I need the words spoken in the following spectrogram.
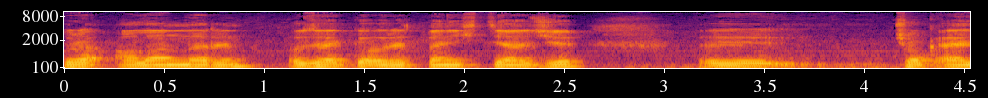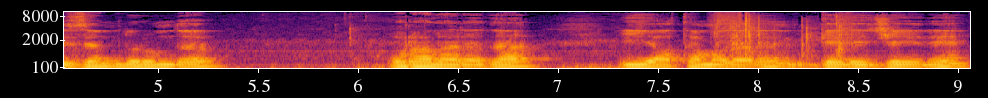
e, alanların özellikle öğretmen ihtiyacı e, çok elzem durumda. Oralara da iyi atamaların geleceğini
